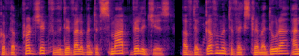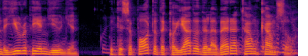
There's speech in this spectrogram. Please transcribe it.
of the Project for the Development of Smart Villages of the Government of Extremadura and the European Union, with the support of the Collado de la Vera Town Council.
